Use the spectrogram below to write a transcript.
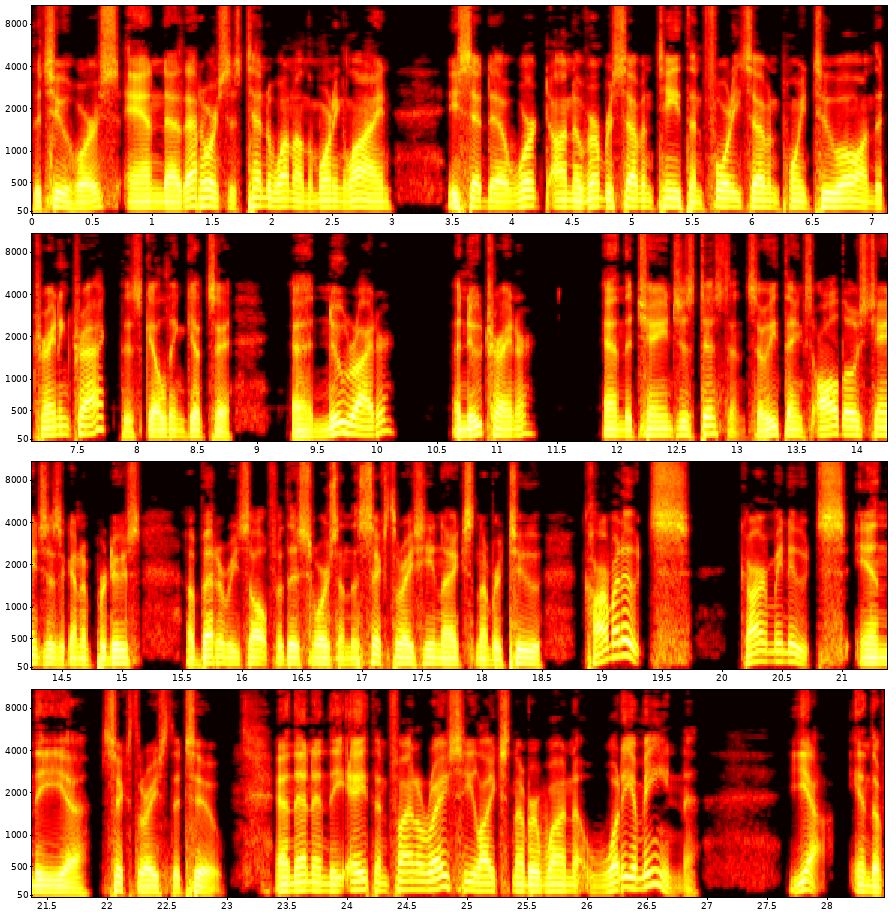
the two horse, and uh, that horse is 10 to 1 on the morning line. He said uh, worked on November 17th and 47.20 on the training track. This gelding gets a, a new rider, a new trainer, and the change is distance. So he thinks all those changes are going to produce a better result for this horse. In the sixth race, he likes number two, Carminutes. Carminutes in the uh, sixth race, the two. And then in the eighth and final race, he likes number one, What Do You Mean? Yeah, in the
